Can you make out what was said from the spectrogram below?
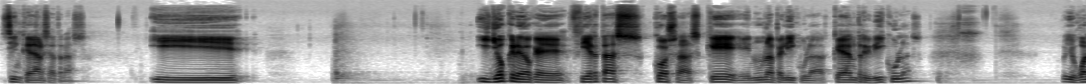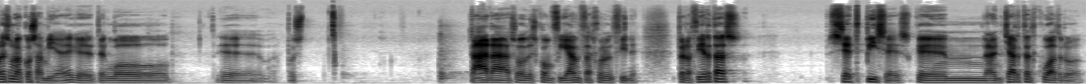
sin quedarse atrás. Y Y yo creo que ciertas cosas que en una película quedan ridículas, igual es una cosa mía, ¿eh? que tengo eh, pues taras o desconfianzas con el cine, pero ciertas set pieces que en Uncharted 4,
